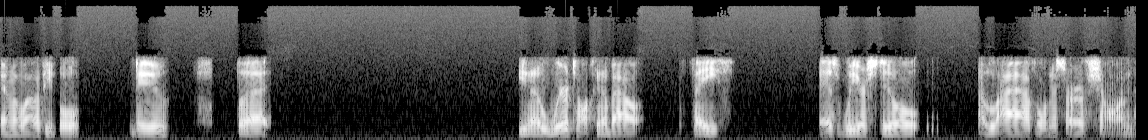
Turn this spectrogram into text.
and a lot of people do. But you know, we're talking about faith as we are still alive on this earth, Sean.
